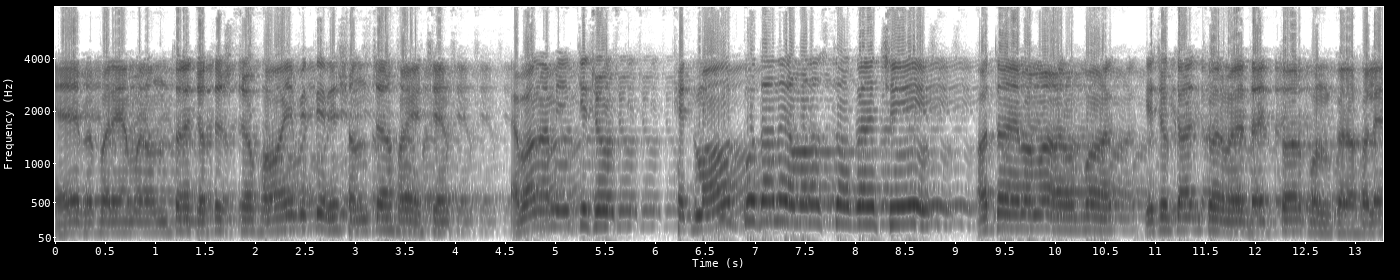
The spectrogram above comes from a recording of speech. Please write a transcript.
এ ব্যাপারে আমার অন্তরে যথেষ্ট ভয় ভীতির সঞ্চার হয়েছে। এবং আমি কিছু খেদমত প্রদানের মনস্থ করেছি। অতএব আমার উপর কিছু কাজকর্মের দায়িত্ব অর্পণ করা হলে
